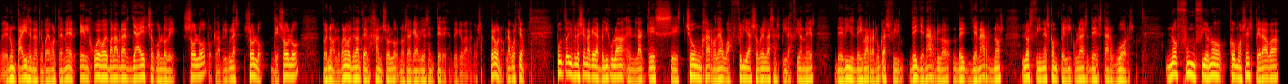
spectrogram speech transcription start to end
en un país en el que podemos tener el juego de palabras ya hecho con lo de solo, porque la película es solo de solo, pues no, le ponemos delante el Han Solo, no sea que alguien se entere de qué va la cosa. Pero bueno, la cuestión Punto de inflexión aquella película en la que se echó un jarro de agua fría sobre las aspiraciones de Disney barra Lucasfilm de, llenarlo, de llenarnos los cines con películas de Star Wars. No funcionó como se esperaba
